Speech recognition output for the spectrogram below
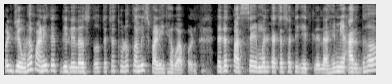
पण जेवढं पाणी त्यात दिलेलं असतं त्याच्यात थोडं कमीच पाणी घ्यावं आपण. त्याच्यात पाचशे एम एल त्याच्यासाठी घेतलेलं आहे. मी अर्धं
